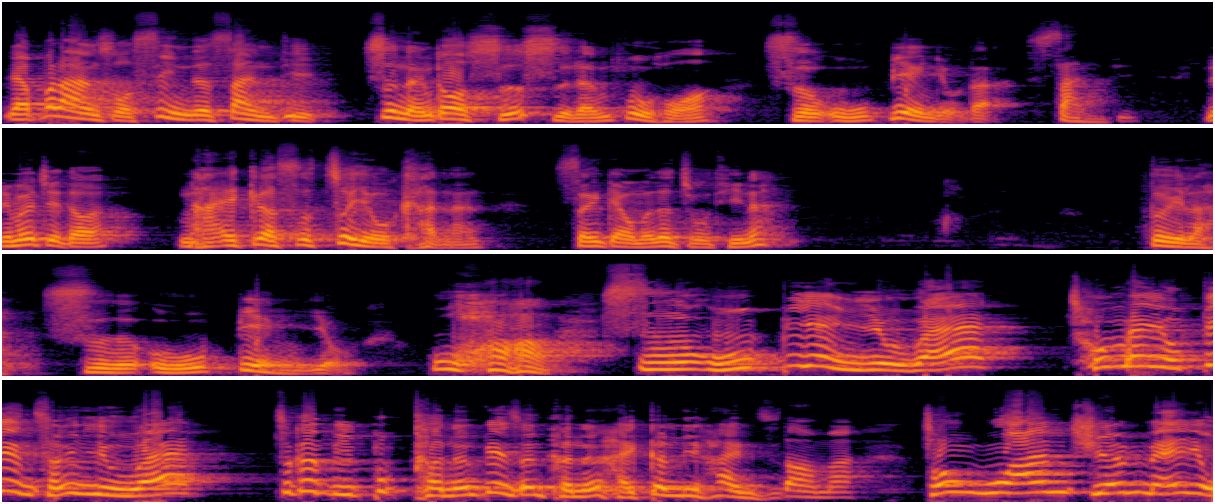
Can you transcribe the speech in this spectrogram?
亚伯拉罕所信的上帝是能够使死人复活、使无变有的上帝。你们觉得哪一个是最有可能神给我们的主题呢？对了，使无变有，哇，使无变有哎，从没有变成有哎，这个比不可能变成可能还更厉害，你知道吗？从完全没有。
